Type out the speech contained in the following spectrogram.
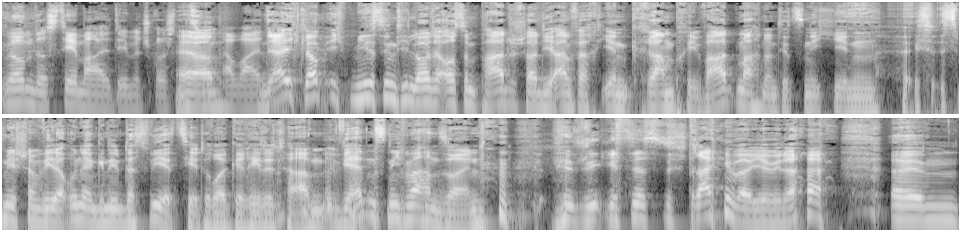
Ja, um das Thema halt dementsprechend Ja, zu erweitern. ja ich glaube, ich, mir sind die Leute auch sympathischer, die einfach ihren Kram privat machen und jetzt nicht jeden. Es ist mir schon wieder unangenehm, dass wir jetzt hier drüber geredet haben. Wir hätten es nicht machen sollen. Jetzt das streiten wir hier wieder. Ähm,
